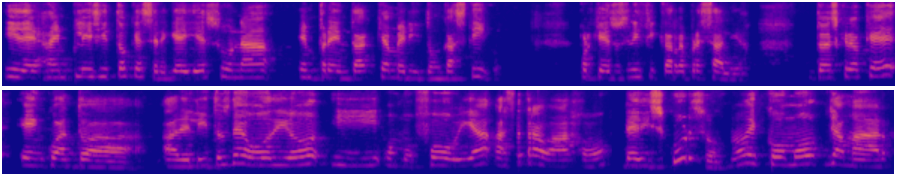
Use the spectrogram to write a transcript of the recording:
y deja implícito que ser gay es una enfrenta que amerita un castigo, porque eso significa represalia. Entonces creo que en cuanto a, a, delitos de odio y homofobia, hace trabajo de discurso, ¿no? De cómo llamar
